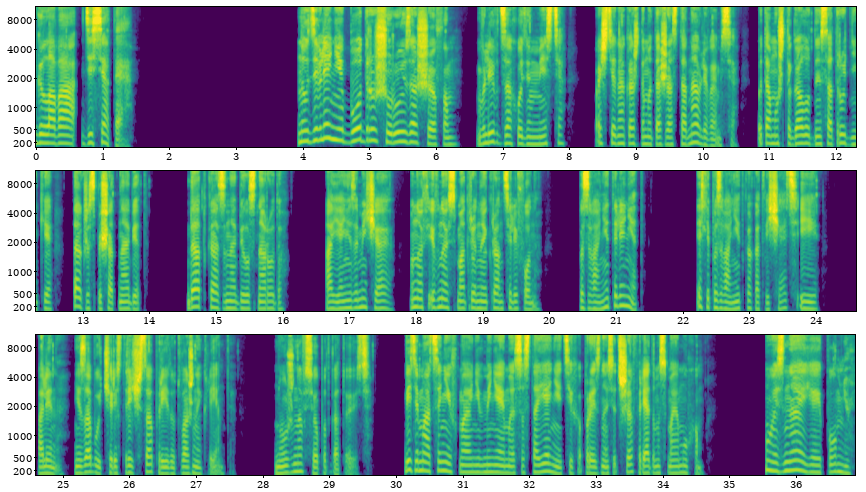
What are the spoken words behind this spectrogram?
Глава десятая. На удивление бодро шурую за шефом. В лифт заходим вместе. Почти на каждом этаже останавливаемся, потому что голодные сотрудники также спешат на обед. До отказа набилось народу. А я не замечаю. Вновь и вновь смотрю на экран телефона. Позвонит или нет? Если позвонит, как отвечать? И... Алина, не забудь, через три часа приедут важные клиенты. Нужно все подготовить. Видимо, оценив мое невменяемое состояние, тихо произносит шеф рядом с моим ухом. «Ой, знаю я и помню.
